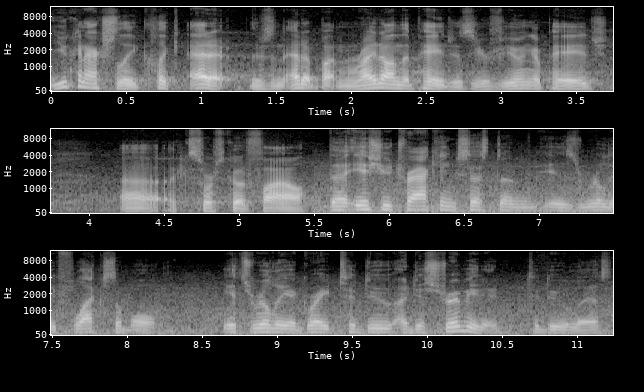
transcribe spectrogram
You can actually click edit. There's an edit button right on the page as you're viewing a page, uh, a source code file. The issue tracking system is really flexible. It's really a great to-do, a distributed to-do list.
